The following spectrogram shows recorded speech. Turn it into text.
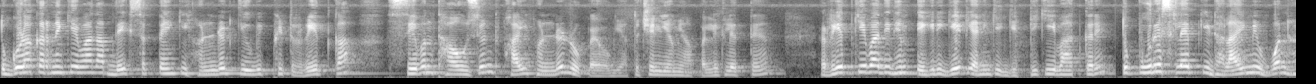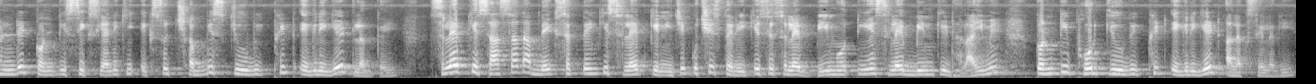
तो गुणा करने के बाद आप देख सकते हैं कि 100 क्यूबिक फीट रेत का 7,500 रुपए हो गया। तो चलिए हम यहाँ पर लिख लेते हैं। रेत के बाद यदि हम एग्रीगेट यानी कि गिट्टी की बात करें तो पूरे स्लैब की ढलाई में 126 यानी कि 126 क्यूबिक फीट एग्रीगेट लग गई। स्लैब के साथ साथ आप देख सकते हैं कि स्लैब के नीचे कुछ इस तरीके से स्लैब बीम होती है। स्लैब बीम की ढलाई में 24 क्यूबिक फीट एग्रीगेट अलग से लगी।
